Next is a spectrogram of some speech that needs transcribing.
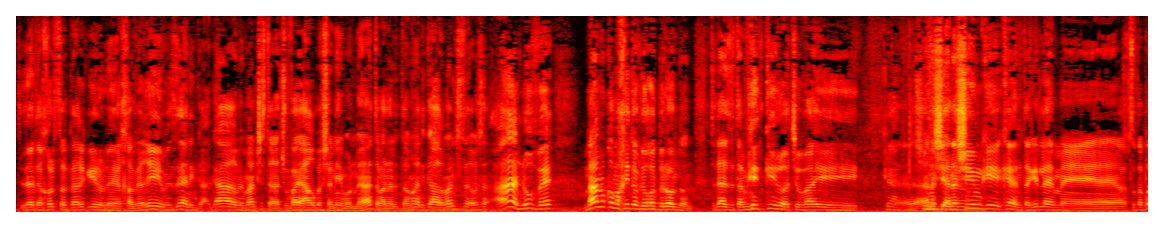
אתה יודע, אתה יכול לספר כאילו לחברים וזה, אני גר במנצ'סטר, התשובה היא ארבע שנים עוד מעט, אבל אתה אומר, אני גר במנצ'סטר, אה, נו, ומה המקום הכי טוב לראות בלונדון? אתה יודע, זה תמיד כאילו, התשובה היא... כן, אנשים, אנשים, כן, תגיד להם אה, ארה"ב,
